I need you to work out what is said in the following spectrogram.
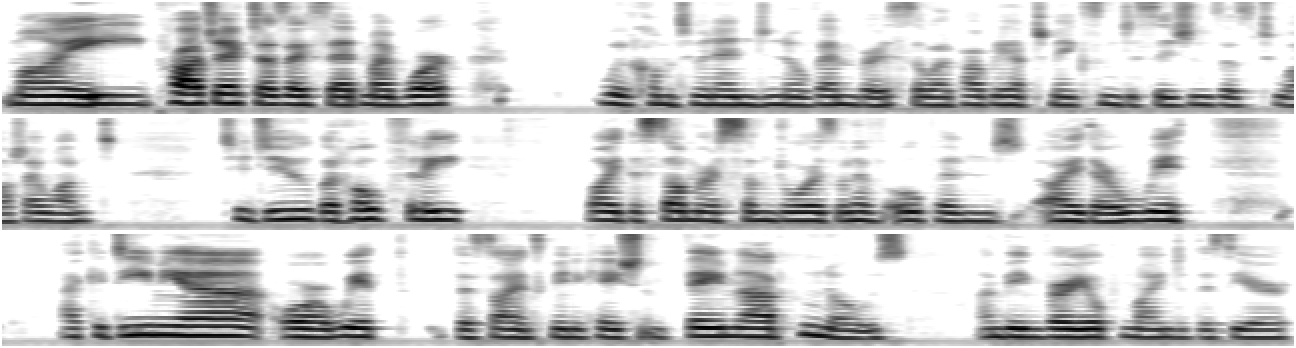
My project, as I said, my work will come to an end in November, so I'll probably have to make some decisions as to what I want to do. But hopefully, by the summer, some doors will have opened either with academia or with the Science Communication and Fame Lab. Who knows? I'm being very open minded this year.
